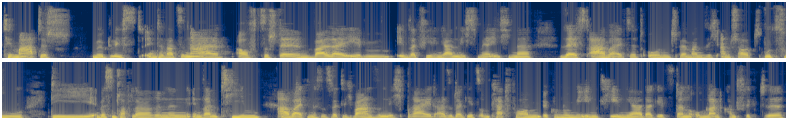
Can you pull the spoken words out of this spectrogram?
thematisch möglichst international aufzustellen, weil er eben eben seit vielen Jahren nicht mehr in China selbst arbeitet. Und wenn man sich anschaut, wozu die Wissenschaftlerinnen in seinem Team arbeiten, das ist wirklich wahnsinnig breit. Also da geht es um Plattformökonomie in Kenia, da geht es dann um Landkonflikte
